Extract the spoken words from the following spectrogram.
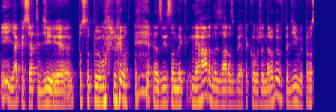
І якось я тоді е, поступив, можливо, звісно, не, не гарно. Зараз би я такого вже не робив. Тоді ми просто.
